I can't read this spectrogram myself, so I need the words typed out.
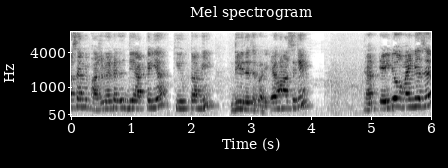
আছে, আমি ফার্স্ট ব্র্যাকেট দিয়ে আটকাইয়া কিউবটা আমি দিয়ে দিতে পারি। এখন আছে কি? এইটাও মাইনাসে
